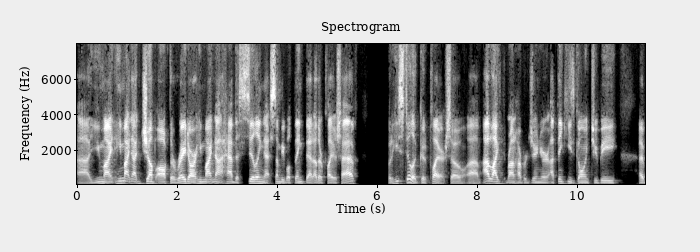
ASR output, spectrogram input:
Uh, you might he might not jump off the radar. He might not have the ceiling that some people think that other players have, but he's still a good player. So um, I like Ron Harper Jr. I think he's going to be a,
